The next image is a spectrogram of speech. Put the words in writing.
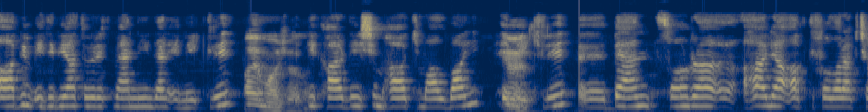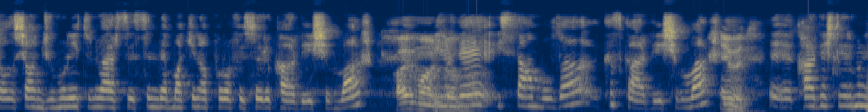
abim edebiyat öğretmenliğinden emekli. Ay maşallah. Bir kardeşim Hakim Albay Evet. emekli. Ee, ben sonra e, hala aktif olarak çalışan Cumhuriyet Üniversitesi'nde makine profesörü kardeşim var. Ay Bir maşallah. de İstanbul'da kız kardeşim var. Evet. Ee, kardeşlerimin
